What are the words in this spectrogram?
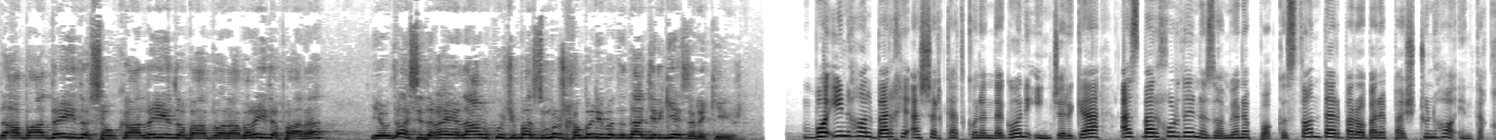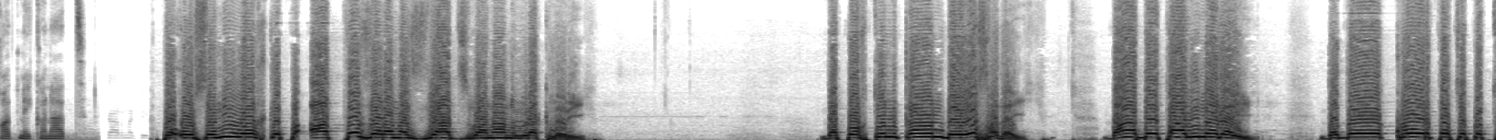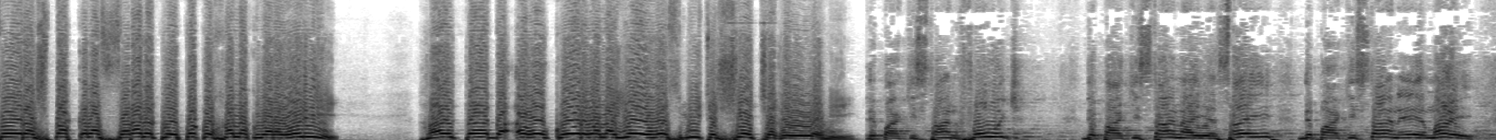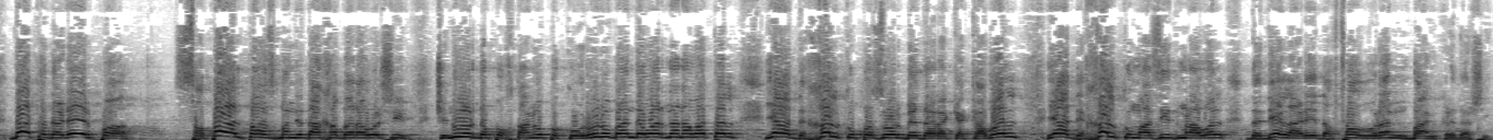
د ابادۍ د سوکالۍ د برابرۍ لپاره یو داسې دغه اعلان کو چې بس زموږ خبرې به د دا جرګې سره کیږي. با این حال برخی از شرکت کنندگان این جرگه از برخورد نظامیان پاکستان در برابر پشتون ها انتقاد می کند. په اوسني وخت کې په اته زره نه زیات ځوانان ورک لري. د پښتون قام بې وسه دی دا بې تعلیمه دی د ده کور ته چې په توره شپه کله سره د ټوپکو خلک وروړي هلته د هغو کور ولا یو وس وي چې ښې چغې ووهي د پاکستان فوج د پاکستان آی اس آی د پاکستان ایم آی دا ته د ډېر په سپه الفاظ باندې دا خبره وشي چې نور د پښتانو په کورونو باندې ورننوتل یا د خلکو په زور بې درکه کول یا د خلکو مازید مړول د دې لړې د فوراً بند کړده شي.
